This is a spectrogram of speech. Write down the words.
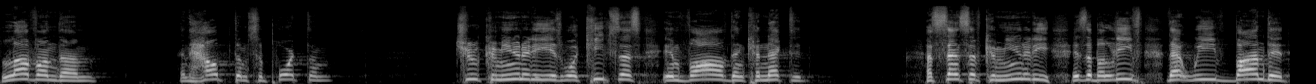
love on them and help them, support them. True community is what keeps us involved and connected. A sense of community is a belief that we've bonded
